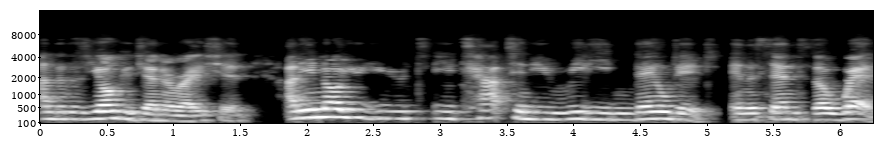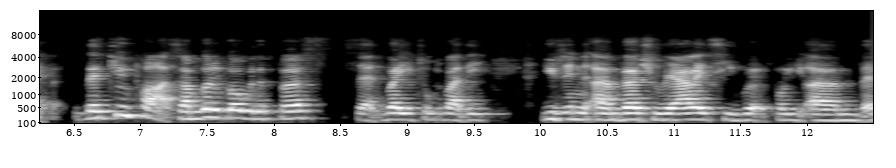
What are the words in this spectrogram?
and then there's younger generation and you know you you you tapped in you really nailed it in the sense of where there's two parts so i'm going to go with the first set where you talked about the using um, virtual reality for um, the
